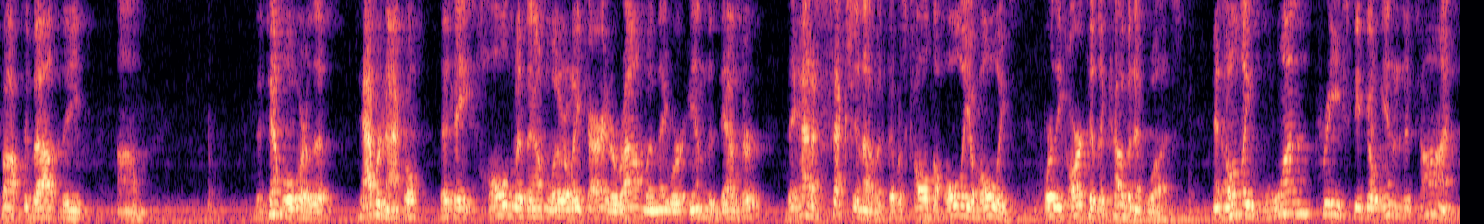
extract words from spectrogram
talked about the um, the temple or the tabernacle that they hauled with them, literally carried around when they were in the desert, they had a section of it that was called the Holy of Holies, where the Ark of the Covenant was. And only one priest could go in at a time.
